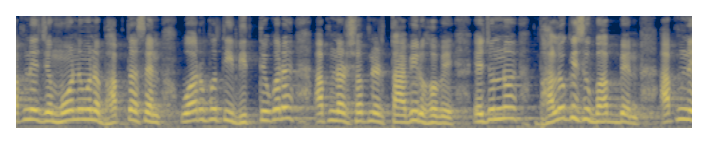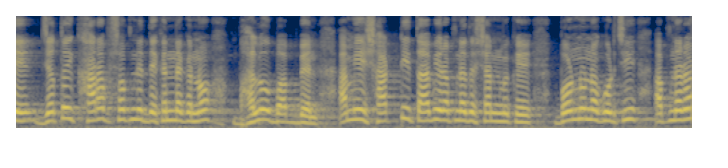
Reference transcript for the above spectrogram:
আপনি যে মনে মনে ভাবতেছেন ওর প্রতি ভিত্তি করে আপনার স্বপ্নের তাবির হবে। এজন্য ভালো কিছু ভাববেন। আপনি যতই খারাপ স্বপ্নে দেখেন না কেন, ভালো ভাববেন। আমি এই ষাটটি তাবির আপনাদের সম্মুখে বর্ণনা করছি। আপনারা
